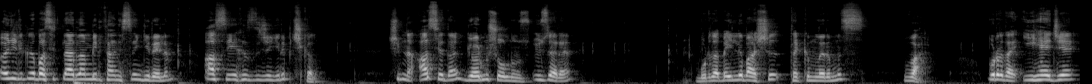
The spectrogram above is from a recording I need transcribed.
öncelikle basitlerden bir tanesine girelim. Asya'ya hızlıca girip çıkalım. Şimdi Asya'da görmüş olduğunuz üzere burada belli başlı takımlarımız var. Burada IHC,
